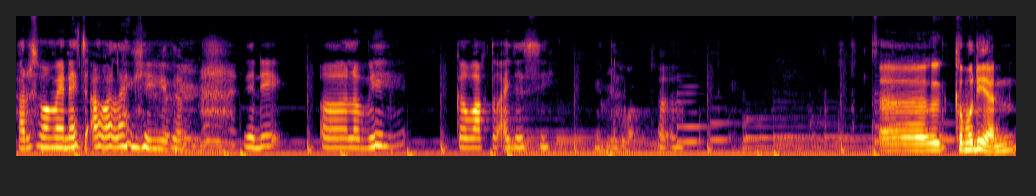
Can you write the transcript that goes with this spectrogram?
Harus memanage awal lagi gitu. Jadi uh, lebih ke waktu aja sih gitu. Uh, kemudian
